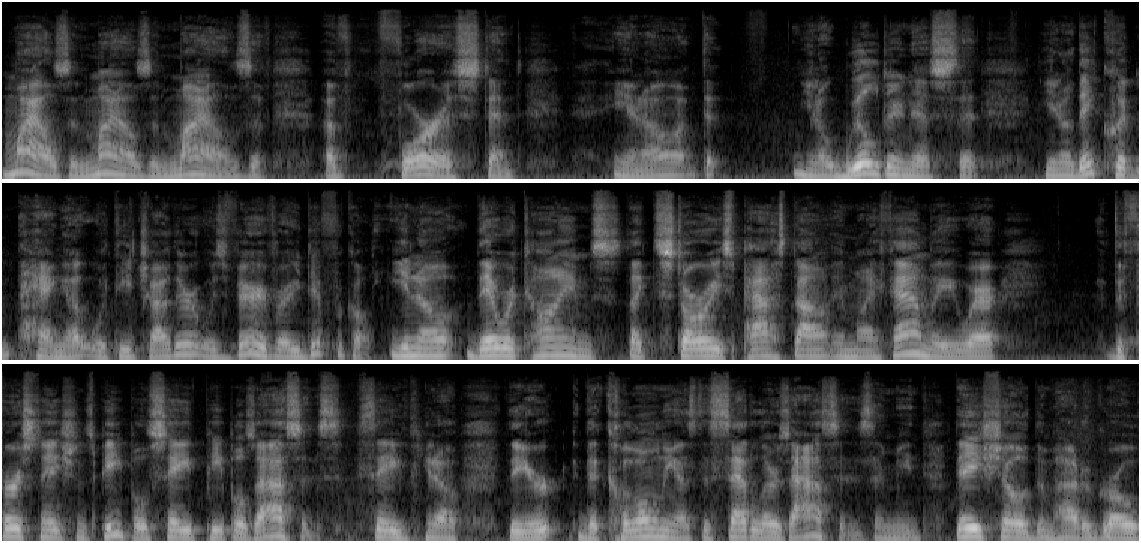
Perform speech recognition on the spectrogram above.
miles and miles and miles of, of forest and, you know, the, you know, wilderness that, you know, they couldn't hang out with each other. It was very, very difficult. You know, there were times, like stories passed down in my family, where the First Nations people saved people's asses, saved you know the the colonials, the settlers' asses. I mean, they showed them how to grow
